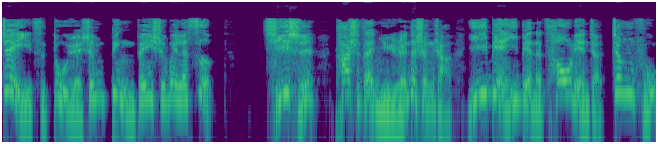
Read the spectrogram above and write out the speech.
这一次，杜月笙并非是为了色，其实他是在女人的身上一遍一遍的操练着征服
